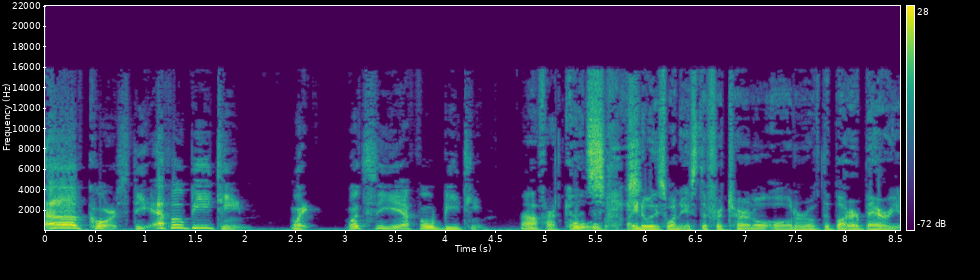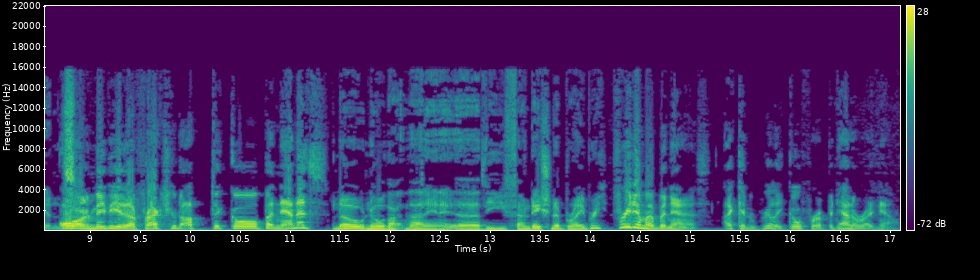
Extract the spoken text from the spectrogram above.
Of course, the FOB team. Wait, what's the FOB team? Oh, for Oh, God's sake. I know this one. It's the Fraternal Order of the Barbarians. Or maybe the fractured optical bananas? no, no, that that ain't it. Uh, the Foundation of Bribery. Freedom of bananas. I could really go for a banana right now.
